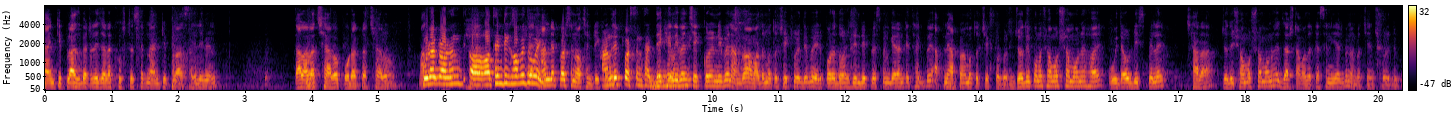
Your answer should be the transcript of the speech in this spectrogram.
নাইনটি প্লাস ব্যাটারি যারা খুঁজতেছেন নাইনটি প্লাস এলিভেন কালার আছে আরও প্রোডাক্ট আছে আরও। প্রোডাক্ট অথেন্টিক হবে তো ভাই? Hundred percent authentic hundred percent থাকবে দেখে নেবেন চেক করে নেবেন আমরা আমাদের মতো চেক করে দেবো এরপরে দশ দিন রিপ্লেসমেন্ট গ্যারান্টি থাকবে আপনি আপনার মতো চেক করবেন। যদি কোনো সমস্যা মনে হয় উইদাউট ডিসপ্লে ছাড়া যদি সমস্যা মনে হয় জাস্ট আমাদের কাছে নিয়ে আসবেন আমরা চেঞ্জ করে দেবো।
